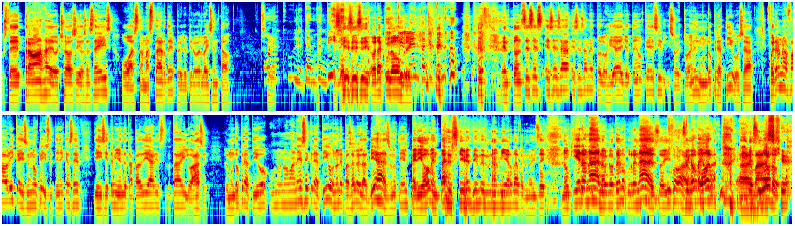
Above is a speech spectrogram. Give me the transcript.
Usted trabaja de 8 a 12 y 2 a 6 o hasta más tarde, pero yo quiero verlo ahí sentado. Sí. Oráculo, ya entendí. Sí, sí, sí, oráculo hombre. qué lenta, qué pena. Entonces es, es, esa, es esa metodología de yo tengo que decir, y sobre todo en el mundo creativo, o sea, fuera una fábrica y dice uno, ok, usted tiene que hacer 17 millones de tapas diarias, y lo hace el mundo creativo, uno no amanece creativo, uno le pasa lo de las viejas, uno tiene el periodo mental, ¿sí me entiendes? Una mierda, pero uno dice, no quiero nada, no, no te me ocurre nada, soy, soy lo peor, estoy gordo. Que,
